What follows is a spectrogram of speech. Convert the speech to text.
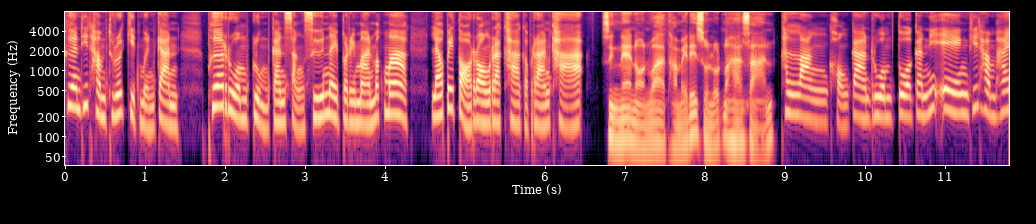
พื่อนๆที่ทำธุรกิจเหมือนกัน เพื่อรวมกลุ่มการสั่งซื้อในปริมาณมากๆ แล้วไปต่อรองราคากับร้านค้า ซึ่งแน่นอนว่าทำให้ได้ส่วนลดมหาศาล พลังของการรวมตัวกันนี่เองที่ทำให้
